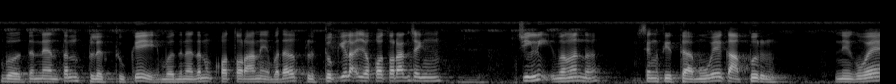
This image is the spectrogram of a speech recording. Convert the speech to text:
mboten enten bleduke mboten enten kotorane. Padahal bleduk iki ya kotoran sing cilik banget to sing didamuwe kabur niku kowe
